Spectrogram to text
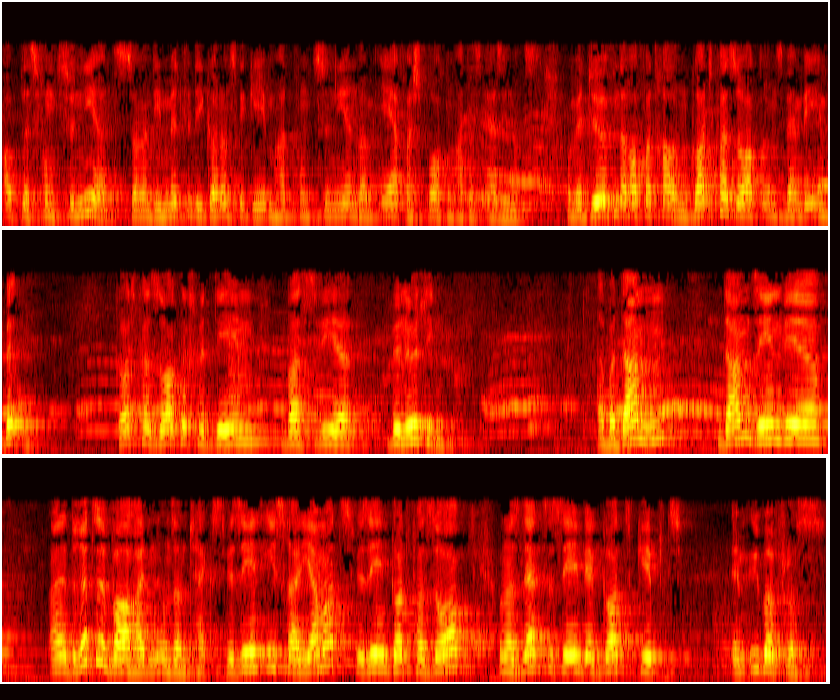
ob das funktioniert, sondern die Mittel, die Gott uns gegeben hat, funktionieren, weil er versprochen hat, dass er sie nutzt. Und wir dürfen darauf vertrauen. Gott versorgt uns, wenn wir ihn bitten. Gott versorgt uns mit dem, was wir benötigen. Aber dann, dann sehen wir eine dritte Wahrheit in unserem Text. Wir sehen, Israel jammert, wir sehen, Gott versorgt und als letztes sehen wir, Gott gibt im Überfluss.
